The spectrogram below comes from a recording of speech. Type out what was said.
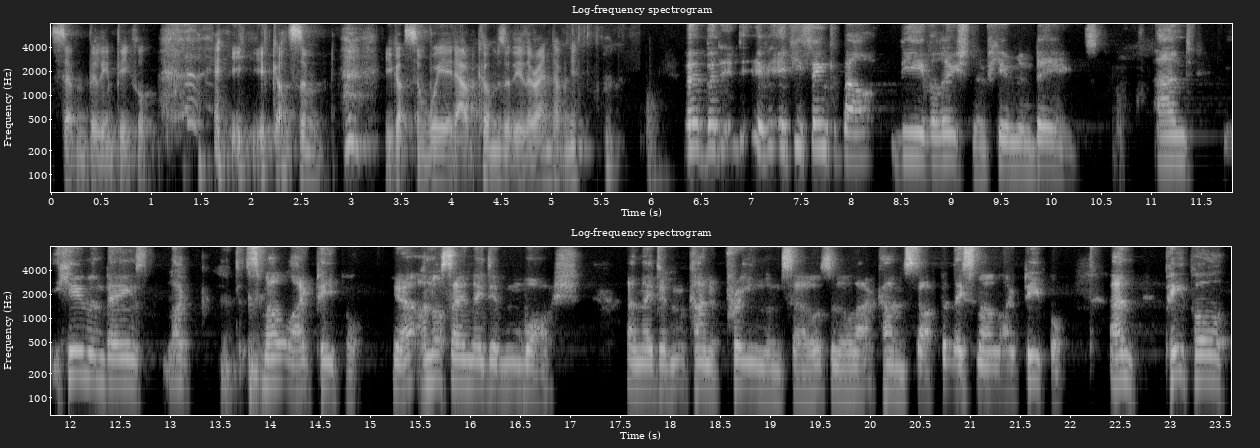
seven billion people, you've got some you've got some weird outcomes at the other end, haven't you? But but if, if you think about the evolution of human beings, and human beings like smelt like people. Yeah, I'm not saying they didn't wash and they didn't kind of preen themselves and all that kind of stuff, but they smelled like people. And people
